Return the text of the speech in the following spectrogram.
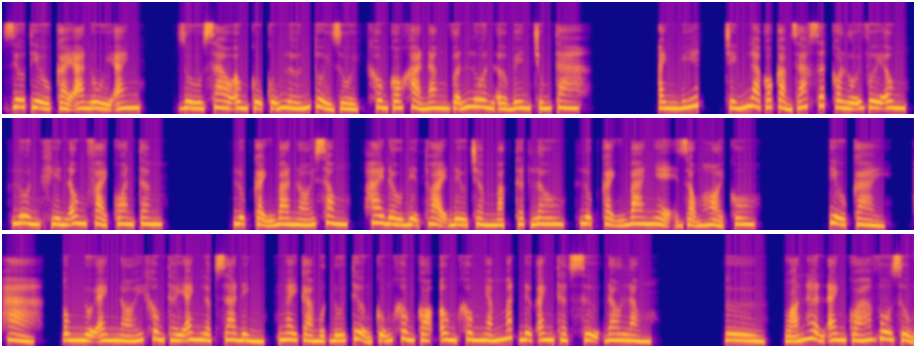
Diêu tiểu cải an ủi anh. Dù sao ông cụ cũng lớn tuổi rồi, không có khả năng vẫn luôn ở bên chúng ta. Anh biết, chính là có cảm giác rất có lỗi với ông, luôn khiến ông phải quan tâm. Lục cảnh ba nói xong, hai đầu điện thoại đều trầm mặc thật lâu, lục cảnh ba nhẹ giọng hỏi cô. Tiểu cải, hả, ông nội anh nói không thấy anh lập gia đình, ngay cả một đối tượng cũng không có ông không nhắm mắt được anh thật sự đau lòng. Ừ, oán hận anh quá vô dụng.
